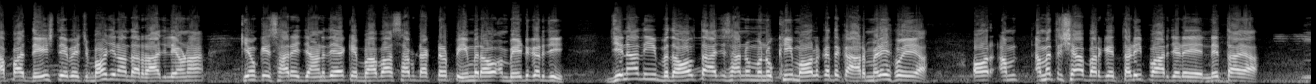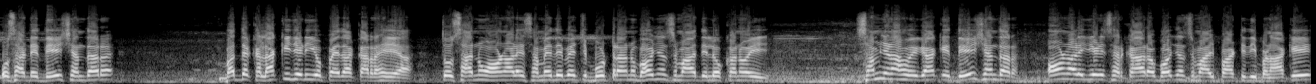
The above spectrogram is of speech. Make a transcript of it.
ਆਪਾਂ ਦੇਸ਼ ਦੇ ਵਿੱਚ ਬਹੁਜਨਾਂ ਦਾ ਰਾਜ ਲਿਆਉਣਾ। ਕਿਉਂਕਿ ਸਾਰੇ ਜਾਣਦੇ ਆ ਕਿ ਬਾਬਾ ਸਾਹਿਬ ਡਾਕਟਰ ਭੀਮ ਰਾਓ ਅੰਬੇਡਕਰ ਜੀ, ਜਿਨ੍ਹਾਂ ਦੀ ਬਦੌਲਤ ਅੱਜ ਸਾਨੂੰ ਮਨੁੱਖੀ ਮੌਲਿਕ ਅਧਿਕਾਰ ਮਿਲੇ ਹੋਏ ਆ। ਔਰ ਅਮ- ਅਮਿਤ ਸ਼ਾਹ ਵਰਗੇ ਤੜੀ ਪਾਰ ਜਿਹੜੇ ਨੇਤਾ ਆ ਉਹ ਸਾਡੇ ਦੇਸ਼ ਅੰਦਰ ਵੱਧ ਕਲਾਕੀ ਜਿਹੜੀ ਉਹ ਪੈਦਾ ਕਰ ਰਹੇ ਆ, ਤੋਂ ਸਾਨੂੰ ਆਉਣ ਵਾਲੇ ਸਮੇਂ ਦੇ ਵਿੱਚ ਵੋਟਰਾਂ ਨੂੰ ਬਹੁਜਨ ਸਮਾਜ ਦੇ ਲੋਕਾਂ ਨੂੰ ਇਹ ਸਮਝਣਾ ਹੋਏਗਾ ਕਿ ਦੇਸ਼ ਅੰਦਰ ਆਉਣ ਵਾਲੀ ਜਿਹੜੀ ਸਰਕਾਰ ਆ ਉਹ ਬਹੁਜਨ ਸਮਾਜ ਪਾਰਟੀ ਦੀ ਬਣਾ ਕੇ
